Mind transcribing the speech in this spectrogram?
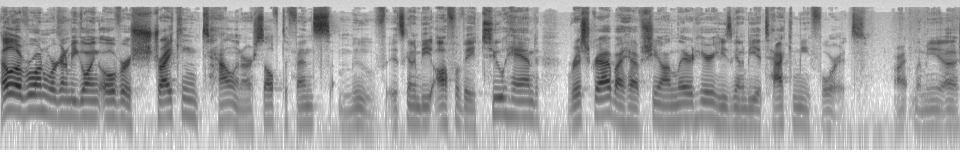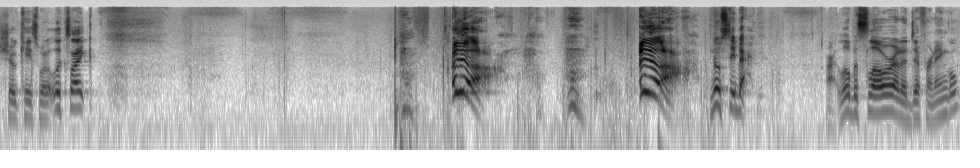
Hello everyone, we're going to be going over striking talon, our self-defense move. It's going to be off of a two-hand wrist grab. I have Shion Laird here. He's going to be attacking me for it. All right, let me uh, showcase what it looks like. No, stay back. All right, a little bit slower at a different angle.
